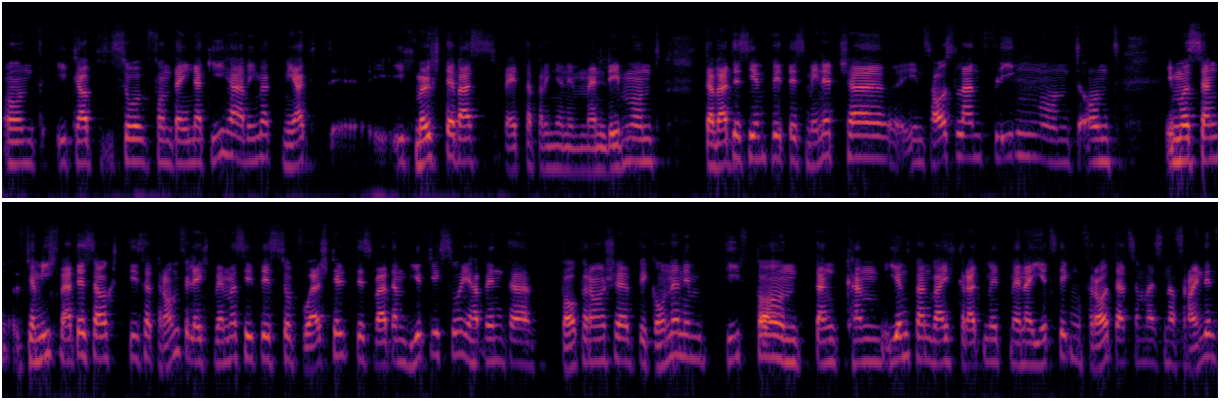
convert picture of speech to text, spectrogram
und ich glaube, so von der Energie her habe ich immer gemerkt, ich möchte was weiterbringen in mein Leben und da war das irgendwie das Manager ins Ausland fliegen und, und ich muss sagen, für mich war das auch dieser Traum, vielleicht, wenn man sich das so vorstellt, das war dann wirklich so. Ich habe in der Baubranche begonnen im Tiefbau und dann kam irgendwann war ich gerade mit meiner jetzigen Frau, damals eine Freundin,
